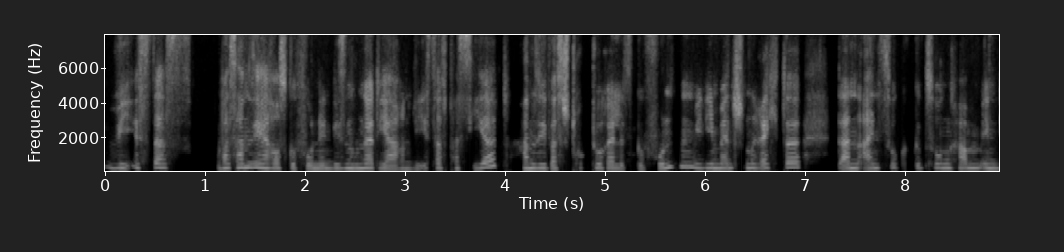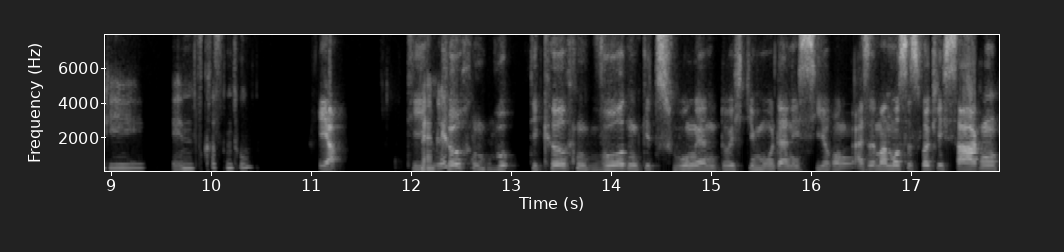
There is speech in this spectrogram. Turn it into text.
Wie ist das? Was haben Sie herausgefunden in diesen 100 Jahren? Wie ist das passiert? Haben Sie was Strukturelles gefunden, wie die Menschenrechte dann Einzug gezogen haben in die, ins Christentum? Ja, die Kirchen, die Kirchen wurden gezwungen durch die Modernisierung. Also man muss es wirklich sagen,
